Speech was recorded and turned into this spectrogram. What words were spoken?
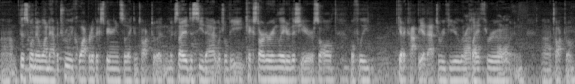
Um, this one, they wanted to have a truly cooperative experience so they can talk to it. And I'm excited to see that, which will be Kickstartering later this year. So I'll hopefully get a copy of that to review and Right play on, through right and uh, talk to them.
